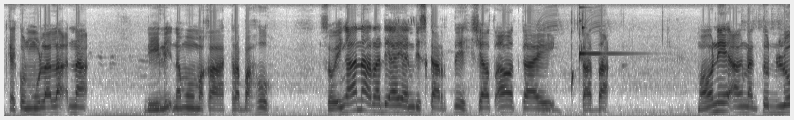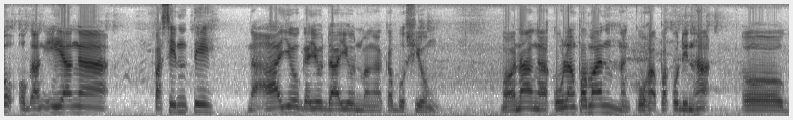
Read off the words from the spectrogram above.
Kay kung mulala na dili na mo makatrabaho. So ingana ra di ay ang diskarte. Shout out kay tata. Mao ni ang nagtudlo og ang iya nga pasinti na ayo gayo dayon mga kabusyong. Mao na nga kulang pa man nagkuha pa ko dinha og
